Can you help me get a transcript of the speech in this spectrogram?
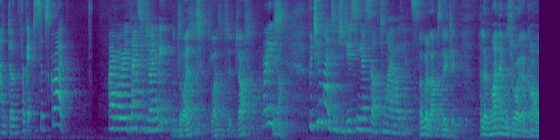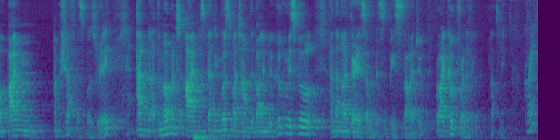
and don't forget to subscribe. Hi Rory, thanks for joining me. I'm delighted, delighted to chat. Great. Yeah. Would you mind introducing yourself to my audience? I will, absolutely. Hello, my name is Rory O'Connell. I'm I'm a chef, I suppose, really. And at the moment, I'm spending most of my time at the Ballymaloe Cookery School, and then I have various other bits and pieces that I do. But I cook for a living, that's me. Great.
